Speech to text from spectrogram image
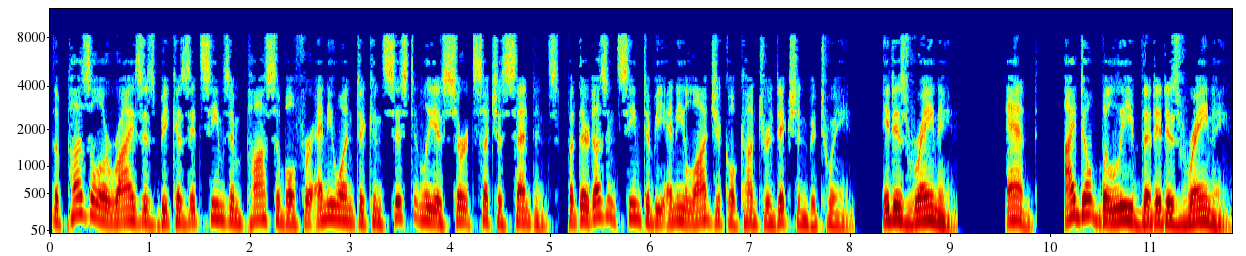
The puzzle arises because it seems impossible for anyone to consistently assert such a sentence, but there doesn't seem to be any logical contradiction between, "'It is raining' and "'I don't believe that it is raining'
